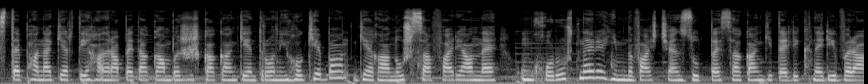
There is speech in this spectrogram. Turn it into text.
Ստեփանակերտի հանրապետական բժշկական կենտրոնի հոգեբան Գեղանուշ Սաֆարյանն է, ում խորհուրդները հիմնված չեն զուտ տեսական գիտելիքների վրա։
